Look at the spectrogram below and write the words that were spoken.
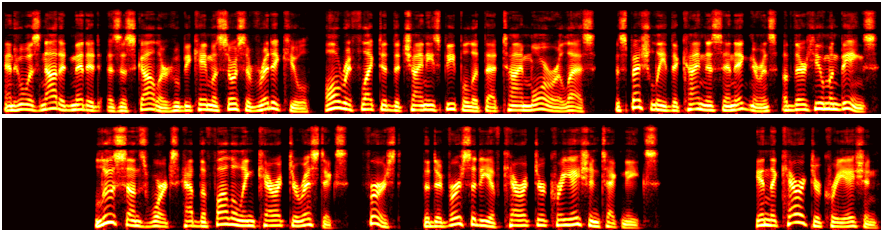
and who was not admitted as a scholar who became a source of ridicule, all reflected the Chinese people at that time more or less, especially the kindness and ignorance of their human beings. Lu Xun's works have the following characteristics. First, the diversity of character creation techniques. In the character creation,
